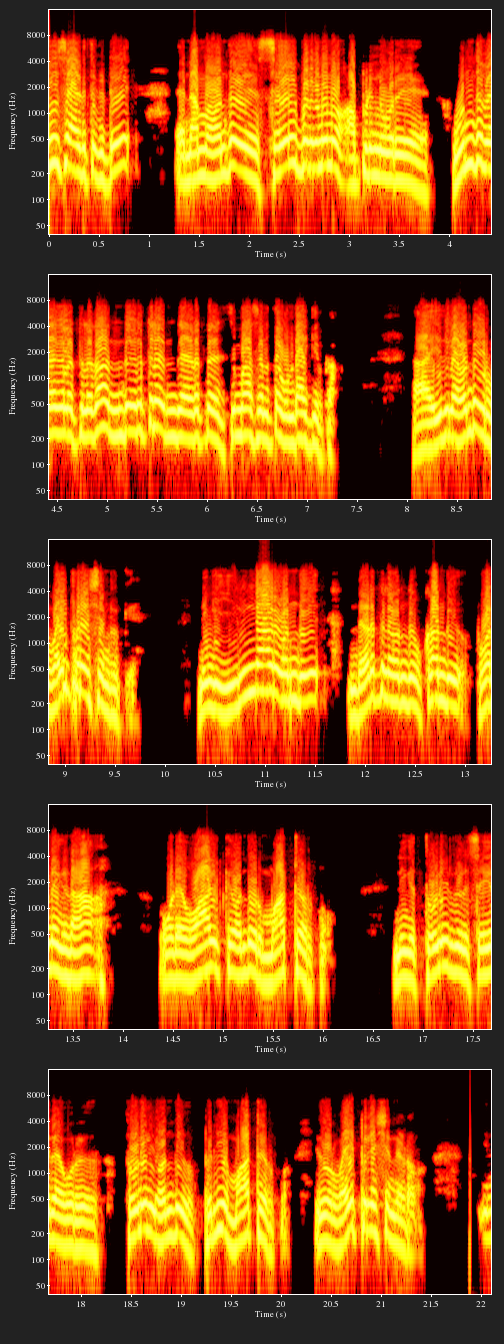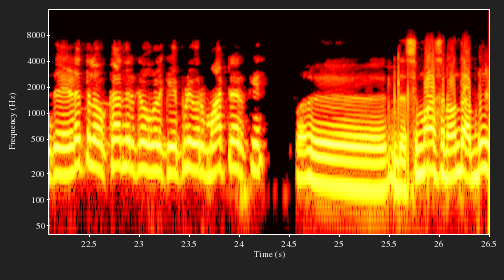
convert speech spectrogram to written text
ஈஸியா எடுத்துக்கிட்டு நம்ம வந்து செயல்படணும் அப்படின்னு ஒரு உந்து வேகலத்துல தான் இந்த இடத்துல இந்த இடத்த சிம்மாசனத்தை உண்டாக்கியிருக்கான். இதுல வந்து ஒரு வைப்ரேஷன் இருக்கு. நீங்க எல்லாரும் வந்து இந்த இடத்துல வந்து உட்கார்ந்து போனீங்கன்னா உங்களுடைய வாழ்க்கை வந்து ஒரு மாற்றம் இருக்கும். நீங்க தொழில்கள் செய்யற ஒரு தொழில் வந்து பெரிய மாற்றம் இருக்கும். இது ஒரு வைப்ரேஷன் இடம். இந்த இடத்துல உட்கார்ந்து உங்களுக்கு எப்படி ஒரு மாற்றம் இருக்கு? இந்த சிம்மாசனம் வந்து அப்படியே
